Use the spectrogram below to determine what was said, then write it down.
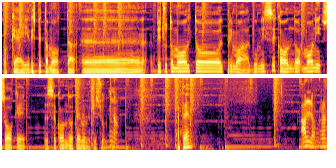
Ok, rispetto a Motta, eh, è piaciuto molto il primo album. Il secondo, Moni, so che il secondo a te non è piaciuto. No. A te? Allora,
